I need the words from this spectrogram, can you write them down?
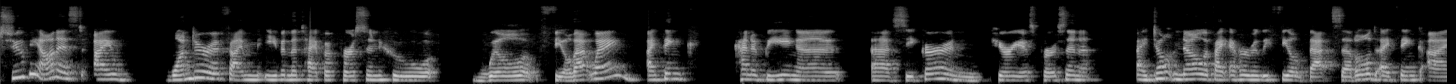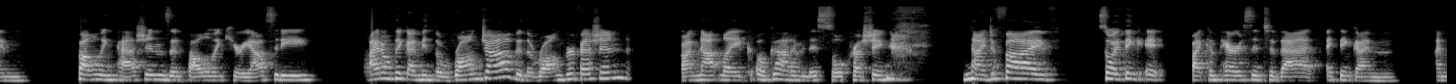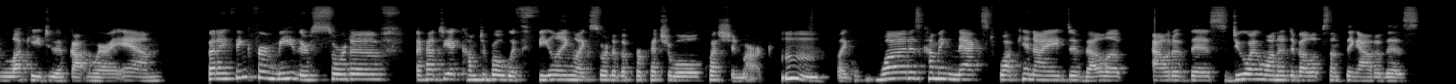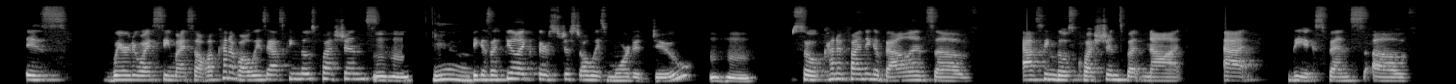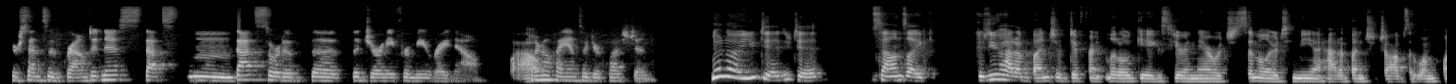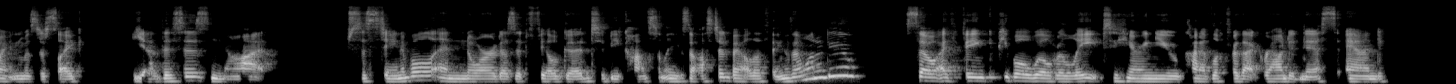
To be honest, I wonder if I'm even the type of person who will feel that way. I think kind of being a, a seeker and curious person, I don't know if I ever really feel that settled. I think I'm following passions and following curiosity. I don't think I'm in the wrong job, in the wrong profession. I'm not like, oh God, I'm in this soul crushing nine to five. So I think it, by comparison to that, I think I'm I'm lucky to have gotten where I am. But I think for me, there's sort of, I've had to get comfortable with feeling like sort of a perpetual question mark. Mm. Like, what is coming next? What can I develop out of this? Do I want to develop something out of this? Is where do I see myself? I'm kind of always asking those questions. Mm-hmm. Yeah. Because I feel like there's just always more to do. Mm-hmm. So, kind of finding a balance of asking those questions, but not at the expense of your sense of groundedness. That's mm. that's sort of the the journey for me right now. Wow. I don't know if I answered your question. No, no, you did. You did. Sounds like because you had a bunch of different little gigs here and there, which is similar to me. I had a bunch of jobs at one point and was just like, yeah, this is not sustainable, and nor does it feel good to be constantly exhausted by all the things I want to do. So I think people will relate to hearing you kind of look for that groundedness and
